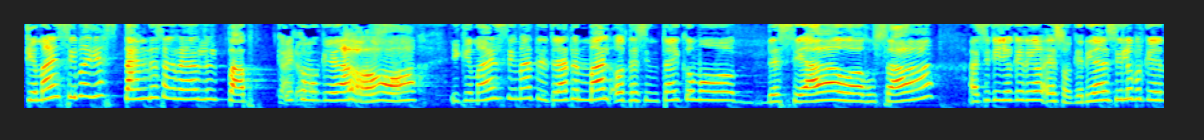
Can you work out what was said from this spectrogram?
que más encima ya es tan desagradable el pap, que es como que... ah, y que más encima te traten mal o te sintáis como deseada o abusada. Así que yo quería eso, quería decirlo porque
